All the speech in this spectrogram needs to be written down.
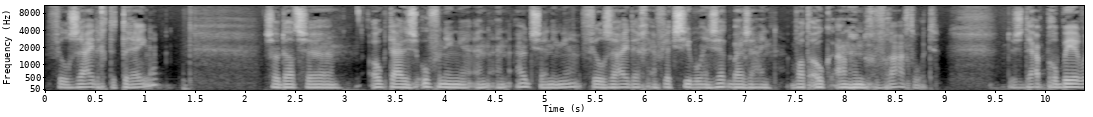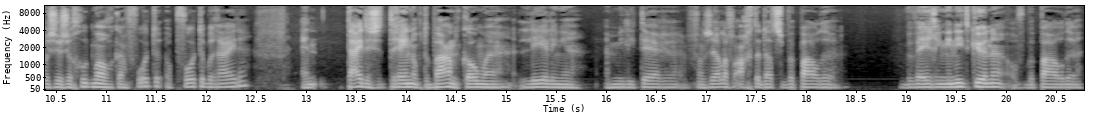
veelzijdig te trainen. Zodat ze ook tijdens oefeningen en, en uitzendingen veelzijdig en flexibel inzetbaar zijn. Wat ook aan hun gevraagd wordt. Dus daar proberen we ze zo goed mogelijk aan voor te, op voor te bereiden. En tijdens het trainen op de baan komen leerlingen en militairen vanzelf achter dat ze bepaalde bewegingen niet kunnen of bepaalde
